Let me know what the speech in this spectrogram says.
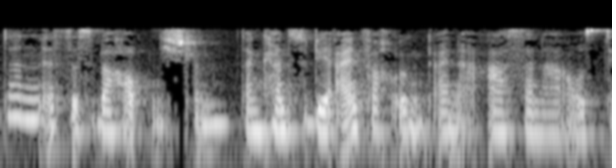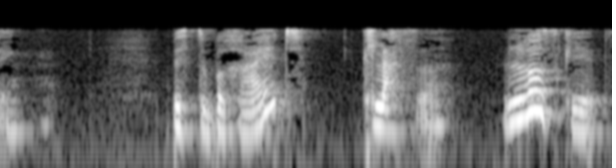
dann ist es überhaupt nicht schlimm. Dann kannst du dir einfach irgendeine Asana ausdenken. Bist du bereit? Klasse. Los geht's.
